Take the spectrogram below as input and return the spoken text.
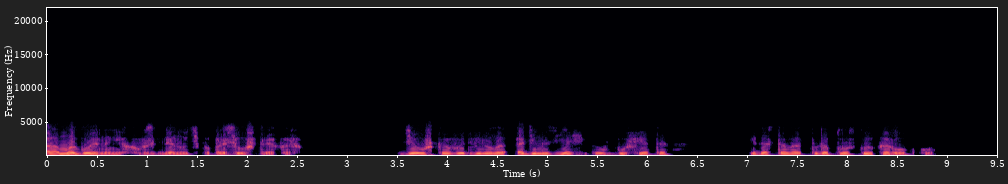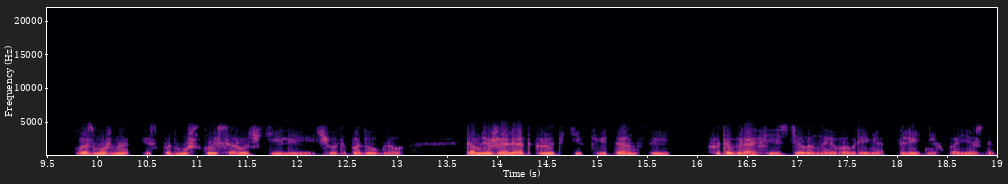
«А могу я на них взглянуть?» — попросил Штрекер. Девушка выдвинула один из ящиков буфета и достала оттуда плоскую коробку. Возможно, из-под мужской сорочки или чего-то подобного. Там лежали открытки, квитанции, фотографии, сделанные во время летних поездок.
